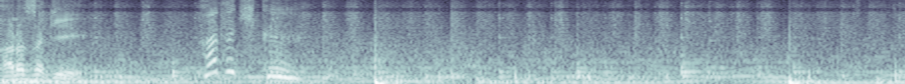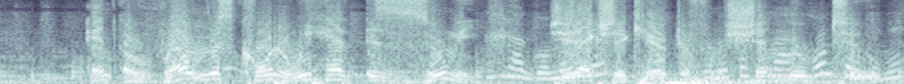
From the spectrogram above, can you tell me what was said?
Harasaki. Hazuki-kun. And around this corner we have Izumi. あらごめんね She's actually a character こ from の先は Shenmue 本編で 2. ね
